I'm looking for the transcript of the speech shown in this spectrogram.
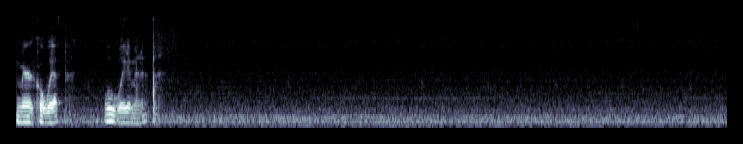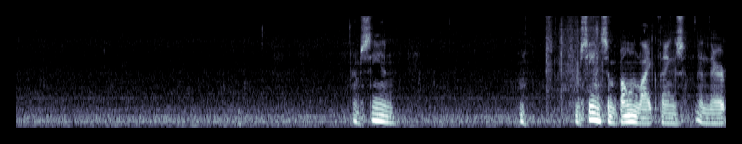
Miracle Whip. Oh, wait a minute. I'm seeing hmm, I'm seeing some bone-like things in there,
